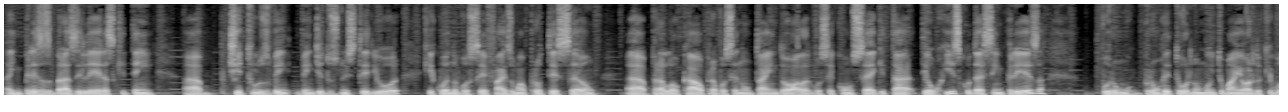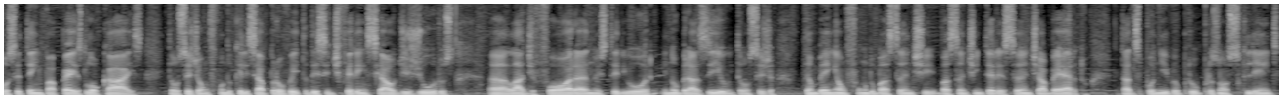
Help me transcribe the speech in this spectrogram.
uh, empresas brasileiras que têm uh, títulos vendidos no exterior, que quando você faz uma proteção uh, para local, para você não estar tá em dólar, você consegue tá, ter o risco dessa empresa, por um, por um retorno muito maior do que você tem em papéis locais. Então, ou seja, é um fundo que ele se aproveita desse diferencial de juros uh, lá de fora, no exterior e no Brasil. Então, ou seja, também é um fundo bastante, bastante interessante, aberto, que está disponível para os nossos clientes.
